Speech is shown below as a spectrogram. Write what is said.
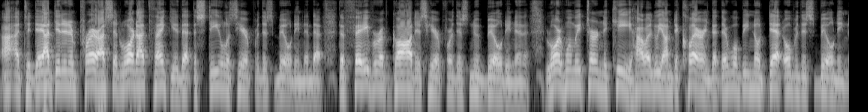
I, today I did it in prayer. I said, Lord, I thank you that the steel is here for this building and that the favor of God is here for this new building. And Lord, when we turn the key, hallelujah, I'm declaring that there will be no debt over this building.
